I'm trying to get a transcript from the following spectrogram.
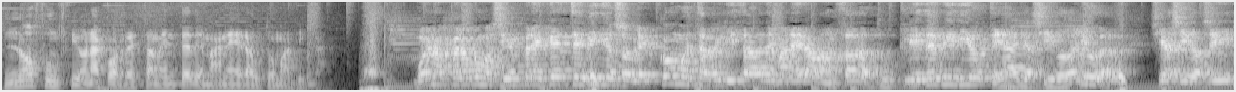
no funciona correctamente de manera automática. Bueno, espero como siempre que este vídeo sobre cómo estabilizar de manera avanzada tus clips de vídeo te haya sido de ayuda. Si ha sido así,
